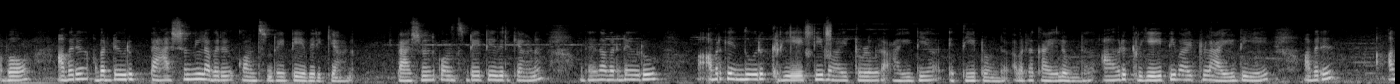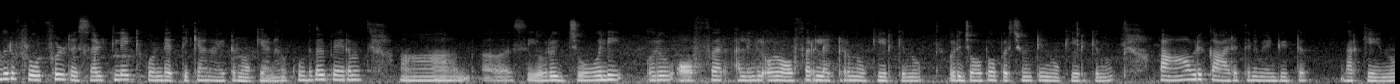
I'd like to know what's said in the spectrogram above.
അപ്പോൾ അവർ അവരുടെ ഒരു പാഷനിൽ അവർ കോൺസെൻട്രേറ്റ് ചെയ്തിരിക്കുകയാണ്. പാഷനിൽ കോൺസെൻട്രേറ്റ് ചെയ്തിരിക്കുകയാണ്. അതായത് അവരുടെ ഒരു അവർക്ക് എന്തോ ഒരു ക്രിയേറ്റീവ് ആയിട്ടുള്ള ഒരു ഐഡിയ എത്തിയിട്ടുണ്ട്. അവരുടെ കയ്യിലുണ്ട്. ആ ഒരു ക്രിയേറ്റീവ് ആയിട്ടുള്ള ഐഡിയയെ അവർ അതൊരു ഫ്രൂട്ട്ഫുൾ റിസൾട്ടിലേക്ക് കൊണ്ടെത്തിക്കാനായിട്ട് നോക്കിയാണ്. കൂടുതൽ പേരും സി ഒരു ജോലി ഒരു ഓഫർ അല്ലെങ്കിൽ ഒരു ഓഫർ ലെറ്റർ നോക്കിയിരിക്കുന്നു ഒരു ജോബ് ഓപ്പർച്യൂണിറ്റി നോക്കിയിരിക്കുന്നു. അപ്പോൾ ആ ഒരു കാര്യത്തിന് വേണ്ടിയിട്ട് വർക്ക് ചെയ്യുന്നു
